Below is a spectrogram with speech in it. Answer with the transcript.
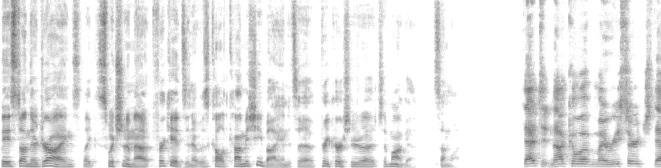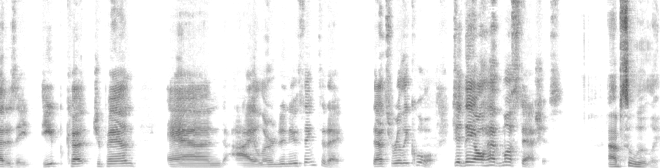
based on their drawings, like switching them out for kids, and it was called Kamishibai, and it's a precursor to, to manga, somewhat. That did not come up in my research. That is a deep cut Japan, and I learned a new thing today. That's really cool. Did they all have mustaches? Absolutely.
